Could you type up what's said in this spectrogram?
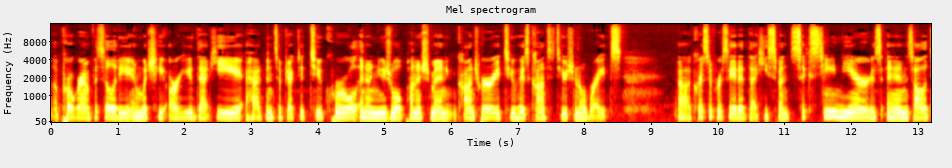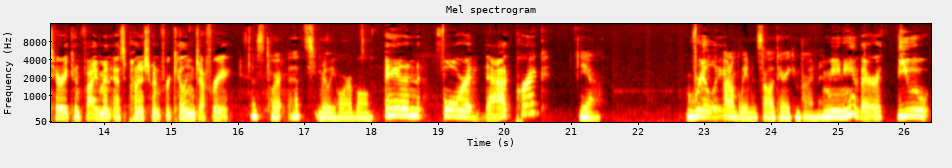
uh, Program facility in which he argued that he had been subjected to cruel and unusual punishment contrary to his constitutional rights. Uh, Christopher stated that he spent 16 years in solitary confinement as punishment for killing Jeffrey. That's, tor- that's really horrible. And for that prick? Yeah. Really? I don't believe in solitary confinement. Me neither. You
